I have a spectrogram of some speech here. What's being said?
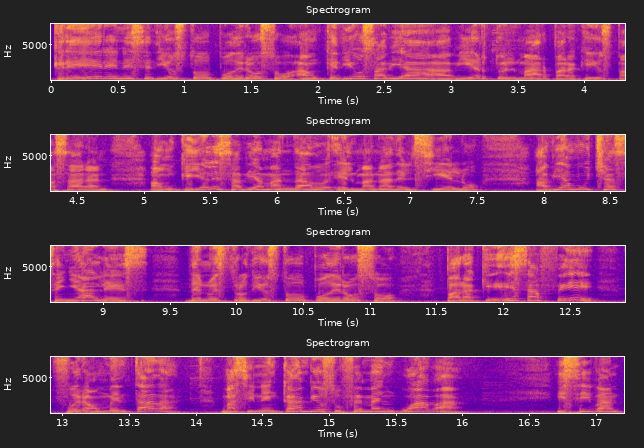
creer en ese Dios todopoderoso, aunque Dios había abierto el mar para que ellos pasaran, aunque ya les había mandado el maná del cielo, había muchas señales de nuestro Dios todopoderoso para que esa fe fuera aumentada. Mas sin en cambio su fe menguaba y, se iban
